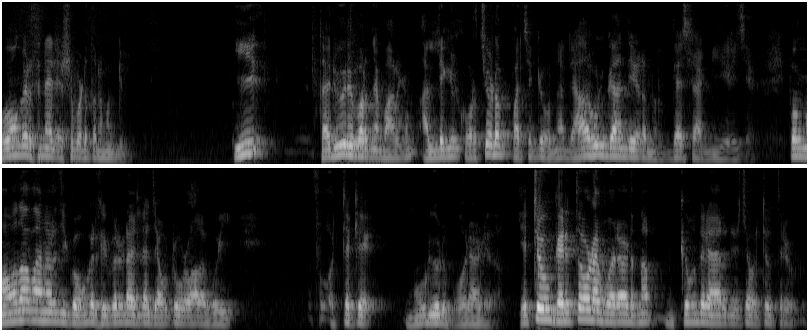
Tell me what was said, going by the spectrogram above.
കോൺഗ്രസിനെ രക്ഷപ്പെടുത്തണമെങ്കിൽ ഈ തരൂര് പറഞ്ഞ മാർഗം അല്ലെങ്കിൽ കുറച്ചുകൂടെ പച്ചയ്ക്ക് പറഞ്ഞാൽ രാഹുൽ ഗാന്ധിയുടെ നിർദ്ദേശം അംഗീകരിച്ച്. ഇപ്പം മമതാ ബാനർജി കോൺഗ്രസ് ഇവരുടെ എല്ലാം ചവിട്ട് കൊള്ളാതെ പോയി ഒറ്റയ്ക്ക് മോഡിയോട് പോരാടുക. ഏറ്റവും കരുത്തോടെ പോരാടുന്ന മുഖ്യമന്ത്രി ആരെന്ന് വെച്ചാൽ ഒറ്റ ഉത്തരവേ ഉള്ളൂ.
